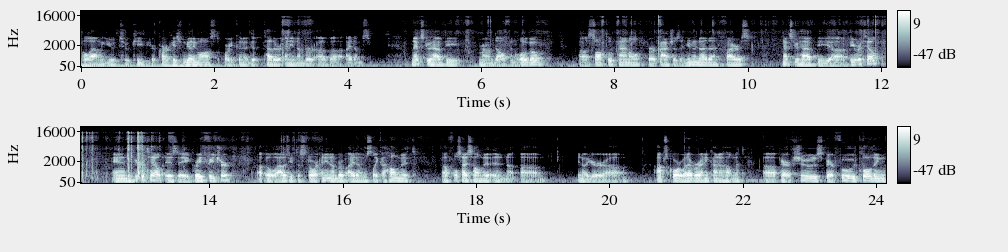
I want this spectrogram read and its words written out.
allowing you to keep your car keys from getting lost, or you can tether any number of uh, items. Next, you have the Marom Dolphin logo, uh, soft loop panel for patches and unit identifiers. Next, you have the uh, beaver tail, and the beaver tail is a great feature. Uh, it allows you to store any number of items like a helmet, a full-size helmet, and uh, you know your uh, ops core, whatever, any kind of helmet, a pair of shoes, spare food, clothing,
